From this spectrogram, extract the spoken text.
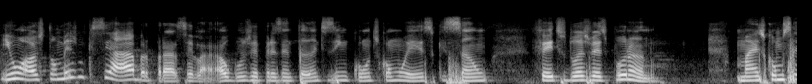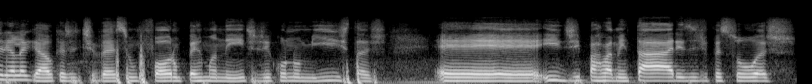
em Washington, mesmo que se abra para, sei lá, alguns representantes em encontros como esse, que são feitos duas vezes por ano. Mas como seria legal que a gente tivesse um fórum permanente de economistas é, e de parlamentares e de pessoas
